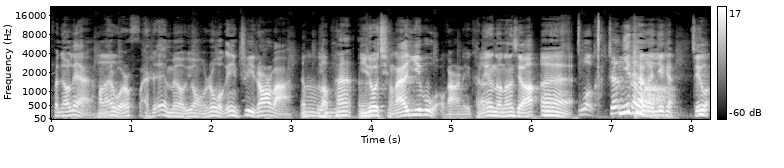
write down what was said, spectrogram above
换教练。后来我说换谁也没有用，我说我给你支一招吧，嗯老潘，你就请来伊布，我告诉你肯定都能行。哎，我靠，真的你看看，你看，结果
